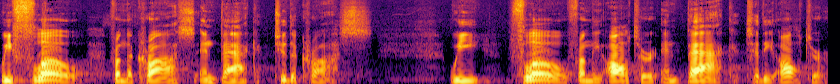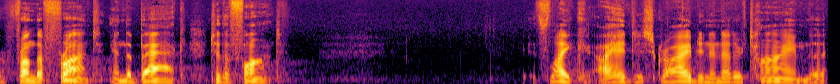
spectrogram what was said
We flow from the cross and back to the cross. We flow from the altar and back to the altar, from the front and the back to the font. It's like I had described in another time the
